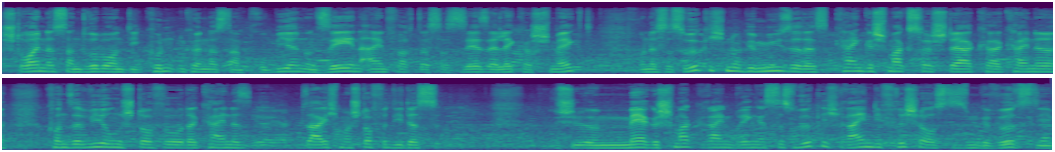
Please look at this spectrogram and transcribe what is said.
streuen das dann drüber und die Kunden können das dann probieren und sehen einfach, dass das sehr, sehr lecker schmeckt. Und es ist wirklich nur Gemüse, das ist kein Geschmacksverstärker, keine Konservierungsstoffe oder keine, sage ich mal, Stoffe, die das mehr Geschmack reinbringen. Es ist wirklich rein die Frische aus diesem Gewürz, die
